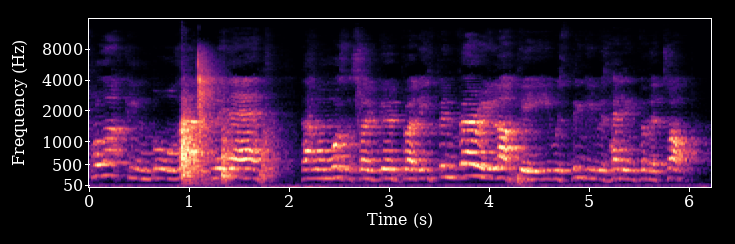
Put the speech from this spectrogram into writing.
plucking balls out of midair. That one wasn't so good, but he's been very lucky. He was thinking he was heading for the top.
